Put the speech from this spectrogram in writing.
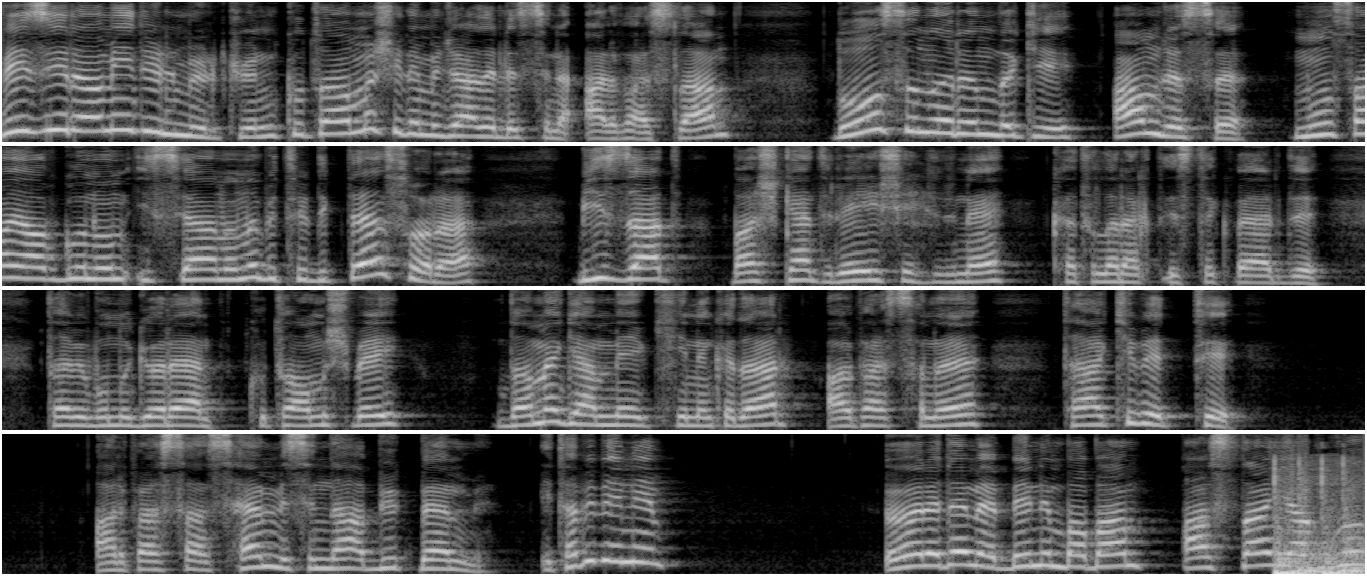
Vezir Hamidül Mülk'ün Kutalmış ile mücadelesini Alparslan, doğu sınırındaki amcası Musa Yavgun'un isyanını bitirdikten sonra bizzat başkent Rey şehrine katılarak destek verdi. Tabi bunu gören Kutalmış Bey Damegen mevkiine kadar Alparslan'ı takip etti. Alparslan sen misin daha büyük ben mi? E tabi benim. Öyle deme benim babam Aslan Yavgu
